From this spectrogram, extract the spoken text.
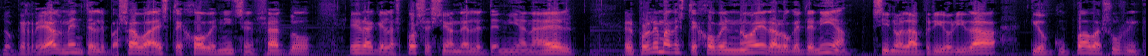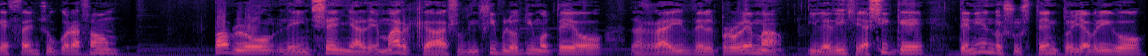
Lo que realmente le pasaba a este joven insensato era que las posesiones le tenían a él. El problema de este joven no era lo que tenía, sino la prioridad que ocupaba su riqueza en su corazón. Pablo le enseña, le marca a su discípulo Timoteo la raíz del problema y le dice así que teniendo sustento y abrigo,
